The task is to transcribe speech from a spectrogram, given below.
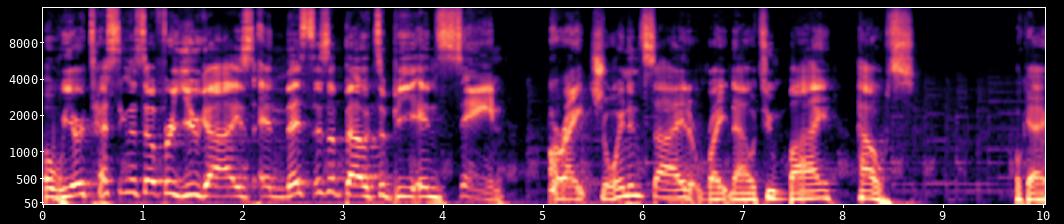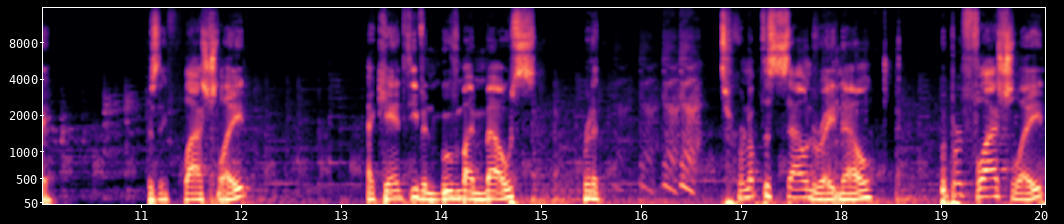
but we are testing this out for you guys, and this is about to be insane. All right, join inside right now to my house. Okay, there's a flashlight. I can't even move my mouse. We're gonna turn up the sound right now, Put our flashlight,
